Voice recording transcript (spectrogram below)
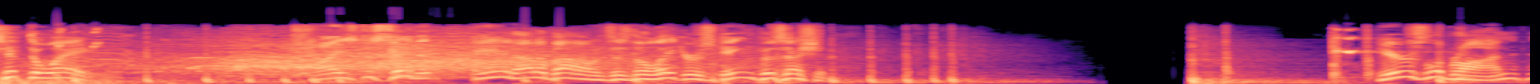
Tipped away. Tries to save it and out of bounds as the Lakers gain possession. Here's LeBron.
